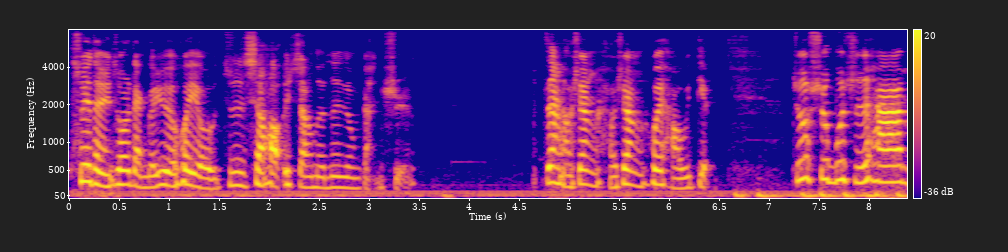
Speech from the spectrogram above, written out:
所以等于说两个月会有就是消耗一张的那种感觉，这样好像好像会好一点。就殊不知，它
